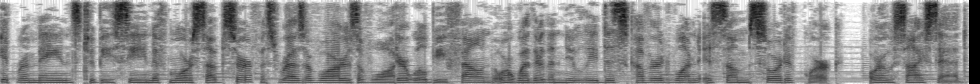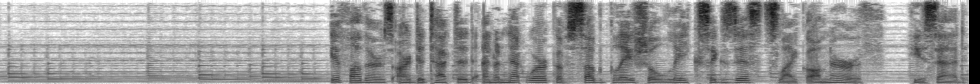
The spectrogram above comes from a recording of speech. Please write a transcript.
It remains to be seen if more subsurface reservoirs of water will be found or whether the newly discovered one is some sort of quirk, Orosei said. If others are detected and a network of subglacial lakes exists like on Earth, he said,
